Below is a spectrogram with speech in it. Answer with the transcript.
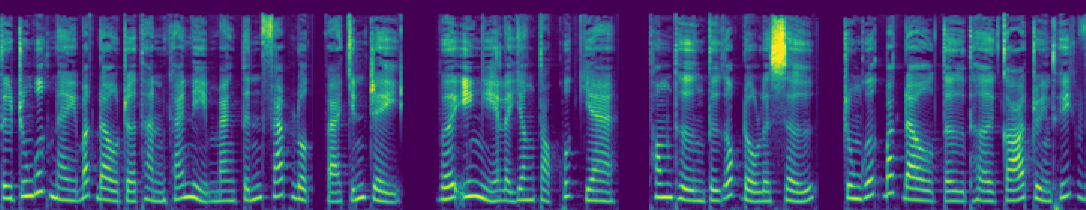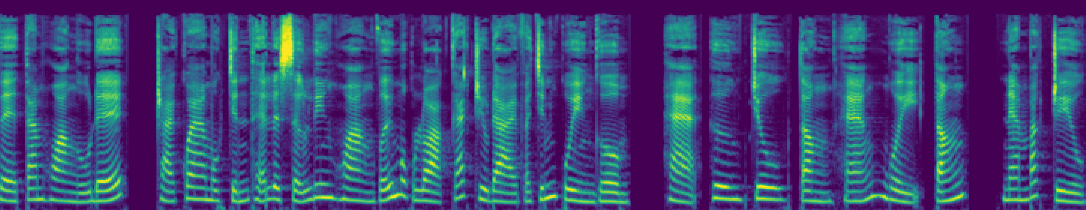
Từ Trung Quốc này bắt đầu trở thành khái niệm mang tính pháp luật và chính trị, với ý nghĩa là dân tộc quốc gia. Thông thường từ góc độ lịch sử, Trung Quốc bắt đầu từ thời có truyền thuyết về Tam Hoàng Ngũ Đế, trải qua một chỉnh thể lịch sử liên hoàn với một loạt các triều đại và chính quyền gồm Hạ, Thương, Chu, Tần, Hán, Ngụy, Tấn, Nam Bắc Triều,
